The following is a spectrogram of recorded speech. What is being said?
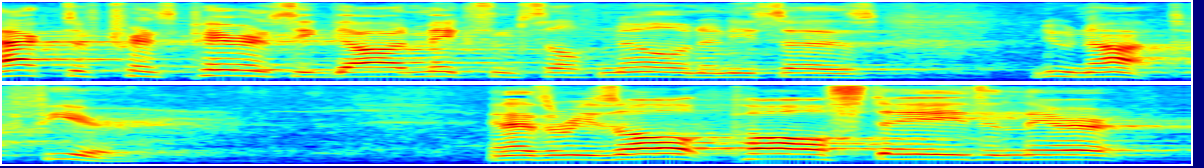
act of transparency, God makes himself known and he says, Do not fear. And as a result, Paul stays in there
